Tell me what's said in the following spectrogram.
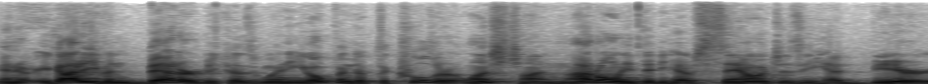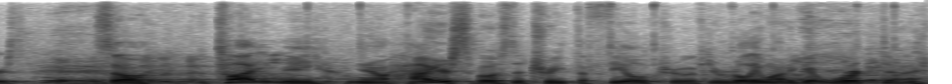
And it got even better because when he opened up the cooler at lunchtime, not only did he have sandwiches, he had beers. So it taught me, you know, how you're supposed to treat the field crew if you really want to get work done.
